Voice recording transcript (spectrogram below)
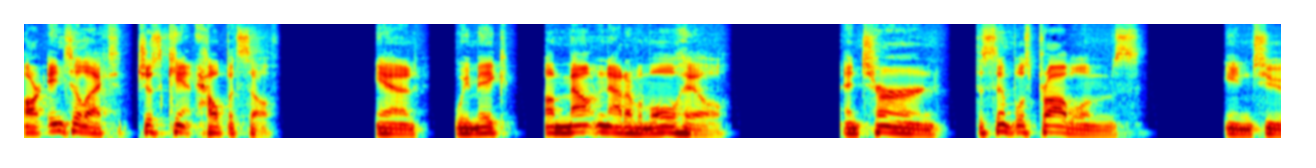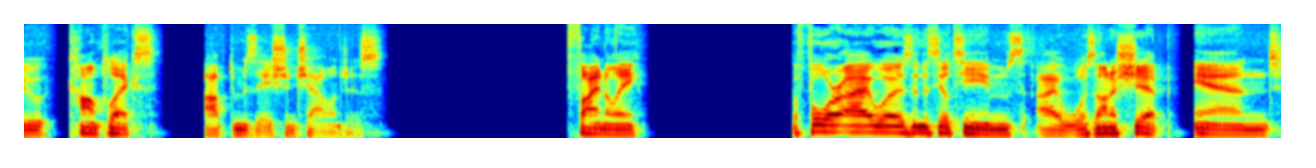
our intellect just can't help itself. And we make a mountain out of a molehill and turn the simplest problems into complex optimization challenges. Finally, before I was in the SEAL teams, I was on a ship and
